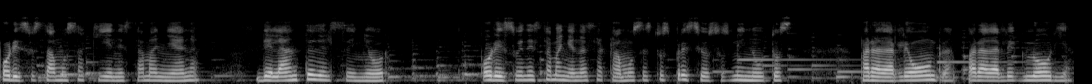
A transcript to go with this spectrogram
Por eso estamos aquí en esta mañana, delante del Señor. Por eso en esta mañana sacamos estos preciosos minutos para darle honra, para darle gloria,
